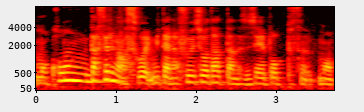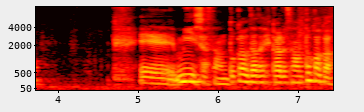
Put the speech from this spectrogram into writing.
もう高音出せるのはすごいみたいな風潮だったんです j p o p も。えー、ミーシャさんとか宇多田ヒカルさんとかが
